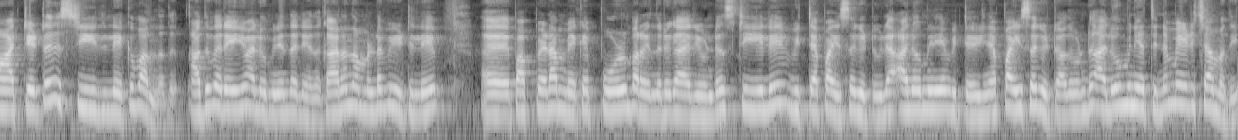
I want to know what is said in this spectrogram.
മാറ്റിയിട്ട് സ്റ്റീലിലേക്ക് വന്നത്. അതുവരെയും അലൂമിനിയം തന്നെയാണ് കാരണം നമ്മളുടെ വീട്ടിൽ പപ്പയുടെ അമ്മയൊക്കെ എപ്പോഴും പറയുന്നൊരു കാര്യമുണ്ട് സ്റ്റീൽ വിറ്റ പൈസ കിട്ടില്ല അലൂമിനിയം വിറ്റ് കഴിഞ്ഞാൽ പൈസ കിട്ടും. അതുകൊണ്ട് അലൂമിനിയത്തിന്റെ മേടിച്ചാൽ മതി.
